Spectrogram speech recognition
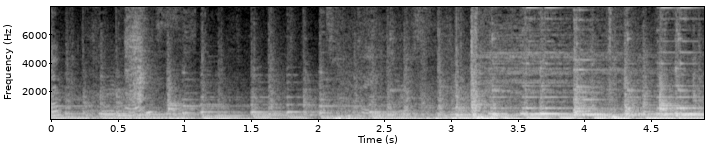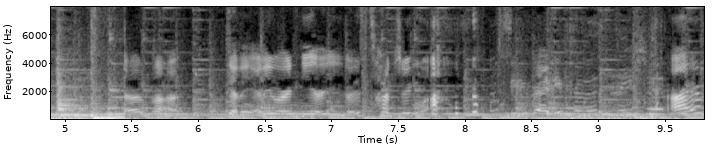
The? They're nice. I'm not getting anywhere near you guys touching lions. Are you ready for this station? I'm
